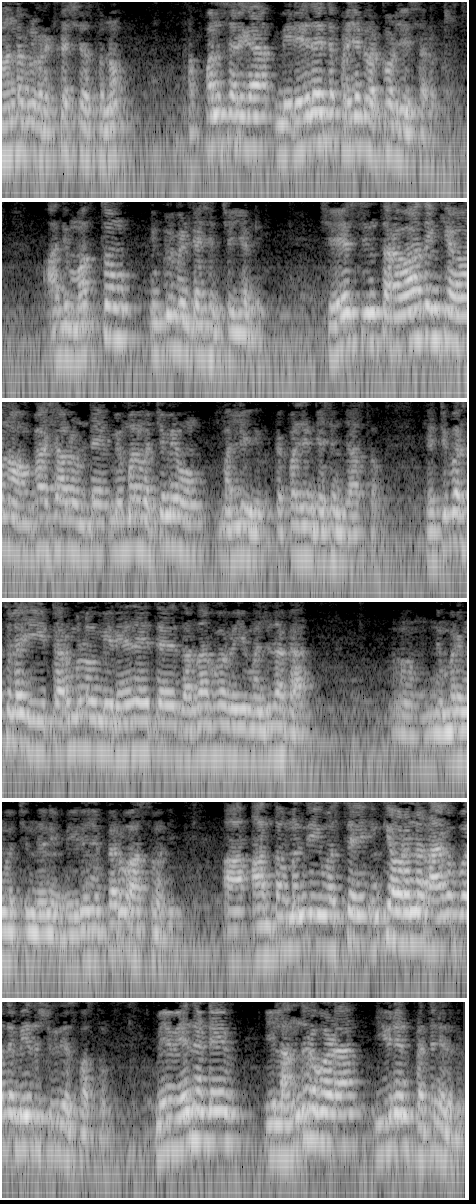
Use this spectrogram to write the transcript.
హానరబుల్ రిక్వెస్ట్ చేస్తున్నాం. తప్పనిసరిగా మీరు ఏదైతే ప్రజెంట్ వర్కౌట్ చేశారో అది మొత్తం ఇంప్లిమెంటేషన్ చెయ్యండి. చేసిన తర్వాత ఇంకేమైనా అవకాశాలు ఉంటే మిమ్మల్ని వచ్చి మేము మళ్ళీ రిప్రజెంటేషన్ చేస్తాం. ఎట్టి పరిస్థితుల్లో ఈ టర్మ్లో మీరు ఏదైతే దర్దాపుగా వెయ్యి మంది దాకా నెంబరింగ్ వచ్చిందని మీరే చెప్పారు వాస్తవం అది. అంతమంది వస్తే ఇంకెవరన్నా రాకపోతే మీ దృష్టికి తీసుకొస్తాం. మేము ఏంటంటే వీళ్ళందరూ కూడా యూనియన్ ప్రతినిధులు.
